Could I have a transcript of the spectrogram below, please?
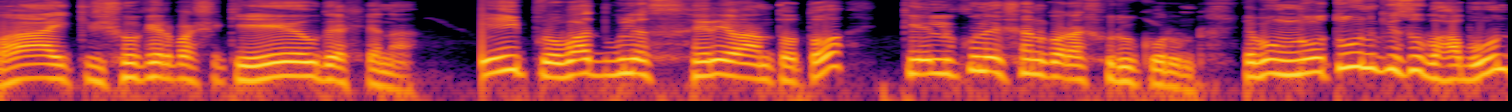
ভাই, কৃষকের পাশে কেউ দেখে না। এই প্রবাদগুলো ছেড়ে অন্তত ক্যালকুলেশন করা শুরু করুন এবং নতুন কিছু ভাবুন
